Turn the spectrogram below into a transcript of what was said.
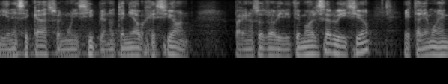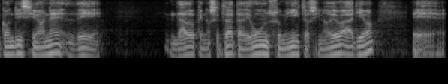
y en ese caso el municipio no tenía objeción, para que nosotros habilitemos el servicio, estaríamos en condiciones de, dado que no se trata de un suministro, sino de varios, eh,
